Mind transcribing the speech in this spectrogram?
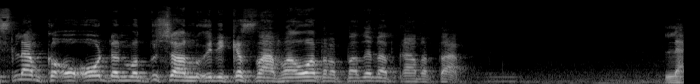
islaamka oo oo dhan ma dushaanu idinka saaraa oo aad rabtaan inaad qaadataan la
